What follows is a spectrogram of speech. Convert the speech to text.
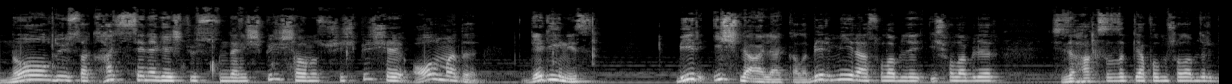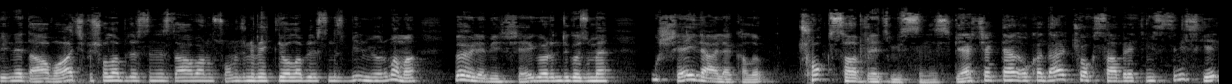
ne olduysa kaç sene geçti üstünden hiçbir sonuç hiçbir şey olmadı dediğiniz bir işle alakalı bir miras olabilir, iş olabilir, size haksızlık yapılmış olabilir, birine dava açmış olabilirsiniz, davanın sonucunu bekliyor olabilirsiniz bilmiyorum ama böyle bir şey göründü gözüme. Bu şeyle alakalı çok sabretmişsiniz. Gerçekten o kadar çok sabretmişsiniz ki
